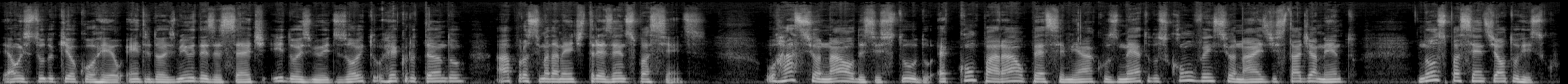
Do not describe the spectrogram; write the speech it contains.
É um estudo que ocorreu entre 2017 e 2018, recrutando aproximadamente 300 pacientes. O racional desse estudo é comparar o PSMA com os métodos convencionais de estadiamento nos pacientes de alto risco.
